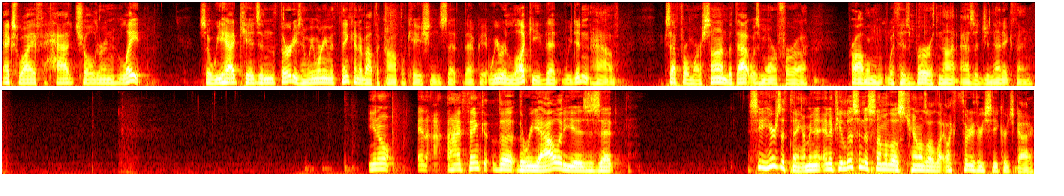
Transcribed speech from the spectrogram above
ex-wife, had children late, so we had kids in the 30s, and we weren't even thinking about the complications that that we were lucky that we didn't have, except for our son. But that was more for a problem with his birth, not as a genetic thing. You know, and I think the the reality is is that see, here's the thing. I mean, and if you listen to some of those channels, I like like 33 Secrets guy,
